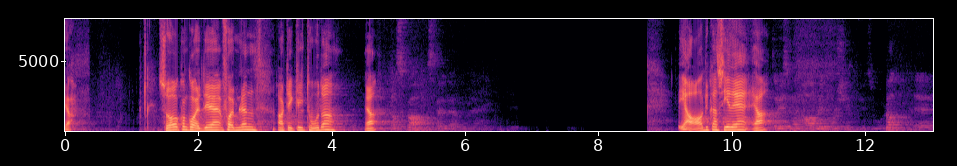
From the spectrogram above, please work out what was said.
Ja. Så Concordie-formelen, artikkel 2, da. Ja. ja, du kan si det. Ja. Hvis man har blitt forsynt Guds ord da, eh,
